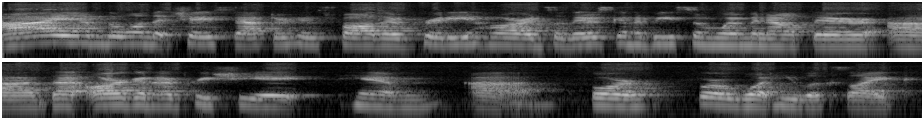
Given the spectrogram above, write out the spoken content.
I am the one that chased after his father pretty hard. So there's going to be some women out there uh, that are going to appreciate him uh, for for what he looks like.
